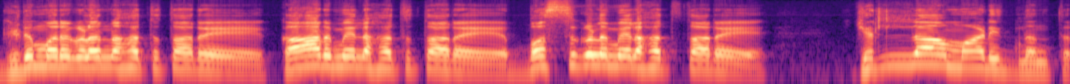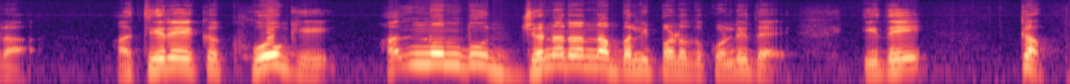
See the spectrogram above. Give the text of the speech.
ಗಿಡಮರಗಳನ್ನು ಹತ್ತುತ್ತಾರೆ, ಕಾರ್ ಮೇಲೆ ಹತ್ತುತ್ತಾರೆ ಬಸ್ಗಳ ಮೇಲೆ ಹತ್ತುತ್ತಾರೆ, ಎಲ್ಲ ಮಾಡಿದ ನಂತರ ಅತಿರೇಕಕ್ಕೆ ಹೋಗಿ ಹನ್ನೊಂದು ಜನರನ್ನು ಬಲಿ ಪಡೆದುಕೊಂಡಿದೆ. ಇದೇ ಕಪ್.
